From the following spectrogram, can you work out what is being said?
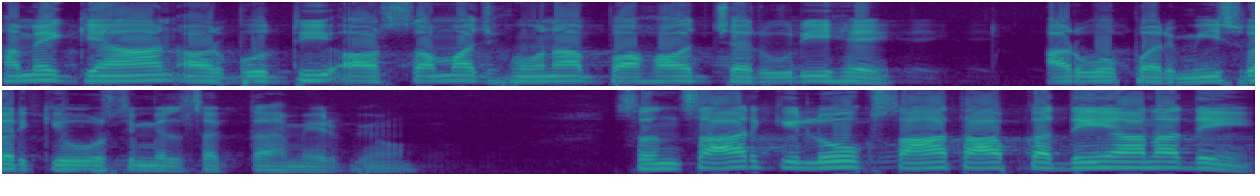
हमें ज्ञान और बुद्धि और समझ होना बहुत ज़रूरी है, और वो परमेश्वर की ओर से मिल सकता है मेरे प्रियो। संसार के लोग साथ आपका दे आना दें।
